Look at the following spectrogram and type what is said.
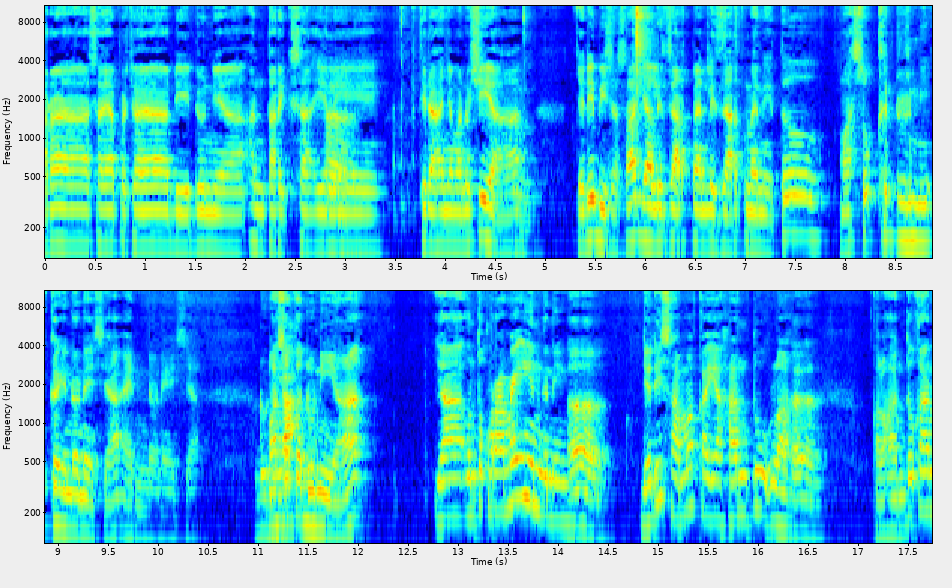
Karena saya percaya di dunia antariksa ini tidak hanya manusia. Hmm. Jadi bisa saja lizardman lizardman itu masuk ke dunia ke Indonesia, eh Indonesia. Dunia. Masuk ke dunia ya untuk ngeramein gini. Heeh. Jadi sama kayak hantu lah. Heeh. Kalau hantu kan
